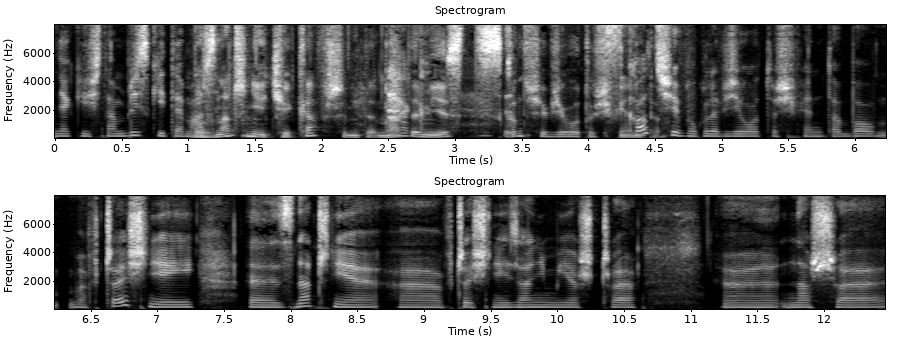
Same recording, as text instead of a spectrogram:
jakiś tam bliski temat. Bo znacznie ciekawszym tematem tak. jest skąd się wzięło to święto. Skąd się w ogóle wzięło to święto, bo wcześniej, znacznie wcześniej, zanim jeszcze nasze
